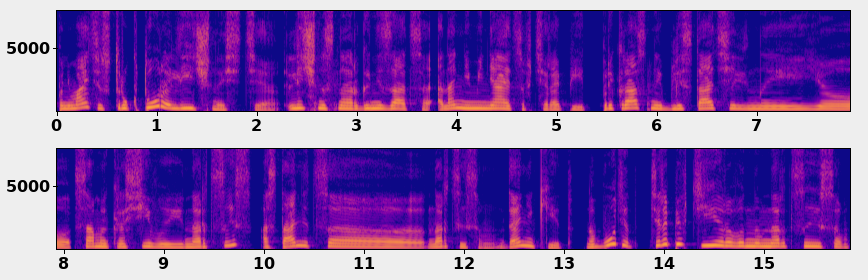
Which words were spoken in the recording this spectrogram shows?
Понимаете, структура личности, личностная организация, она не меняется в терапии. Прекрасный, блистательный, э, самый красивый нарцисс останется нарциссом, да, Никит? Но будет терапевтированным нарциссом,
